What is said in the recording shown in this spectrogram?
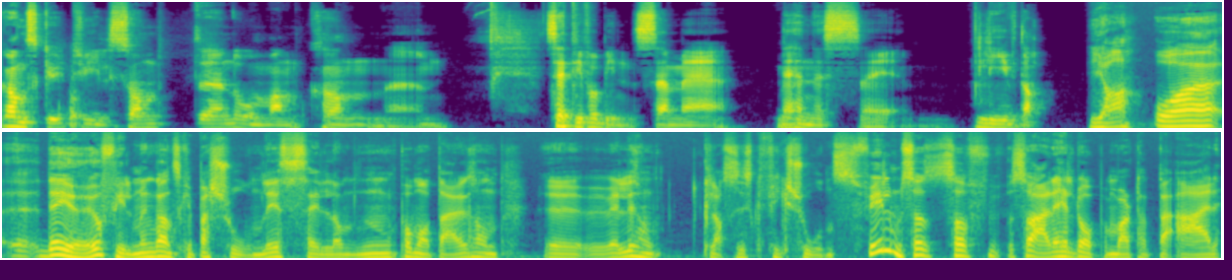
ganske utvilsomt eh, noe man kan eh, sette i forbindelse med, med hennes liv, da. Ja, og det gjør jo filmen ganske personlig, selv om den på en måte er en sånn uh, veldig sånn klassisk fiksjonsfilm, så, så, så, er det helt åpenbart at det er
